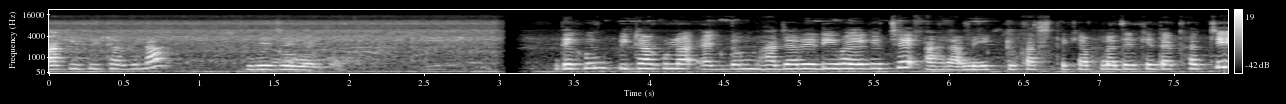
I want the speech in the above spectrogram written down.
বাকি পিঠাগুলা ভেজে নেব। দেখুন, পিঠাগুলা একদম ভাজা রেডি হয়ে গেছে। আর আমি একটু কাছ থেকে আপনাদেরকে দেখাচ্ছি।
